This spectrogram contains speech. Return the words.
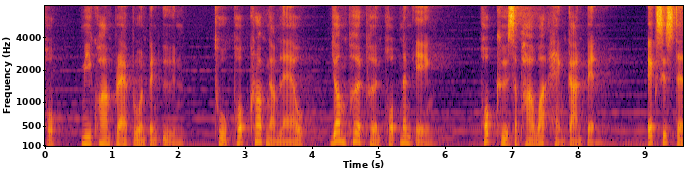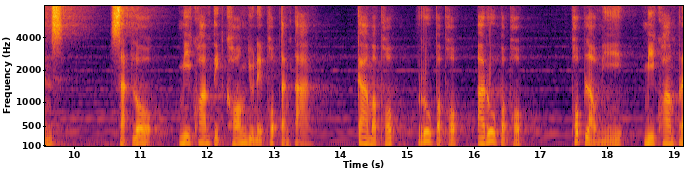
ภพมีความแปรปรวนเป็นอื่น ถูกภพครอบงำแล้ว ย่อมเพลิดเพลินภพนั่นเองภพคือสภาวะแห่งการเป็น existence สัตว์โลกมีความติดคล้องอยู่ในภพต่างๆ กามภพ รูปภพ อรูปภพ ภพเหล่านี้มีความแปร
